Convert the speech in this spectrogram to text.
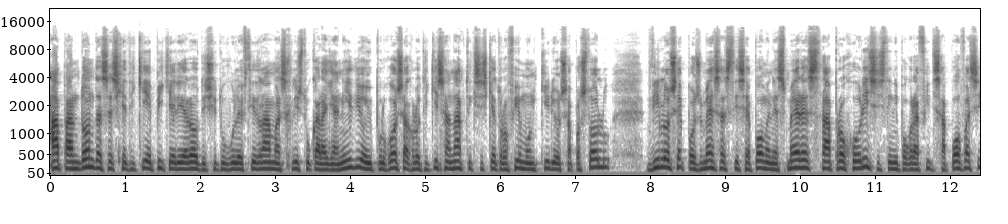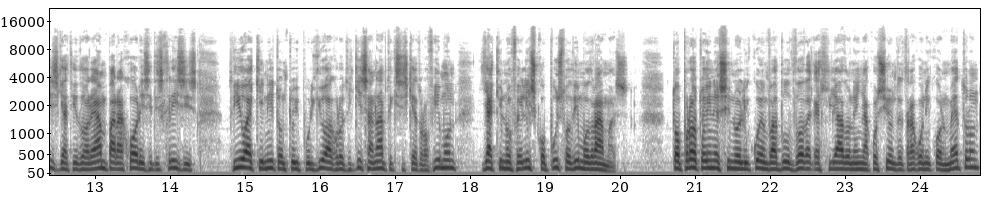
Απαντώντας σε σχετική επίκαιρη ερώτηση του βουλευτή δράμας Χρήστου Καραγιανίδη, ο Υπουργός Αγροτικής Ανάπτυξης και Τροφίμων κ. Αποστόλου δήλωσε πως μέσα στις επόμενες μέρες θα προχωρήσει στην υπογραφή της απόφασης για τη δωρεάν παραχώρηση της χρήσης δύο ακινήτων του Υπουργείου Αγροτικής Ανάπτυξης και Τροφίμων για κοινοφελείς σκοπούς στο Δήμο Δράμας. Το πρώτο είναι συνολικού εμβαδού 12.900 τετραγωνικών μέτρων,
